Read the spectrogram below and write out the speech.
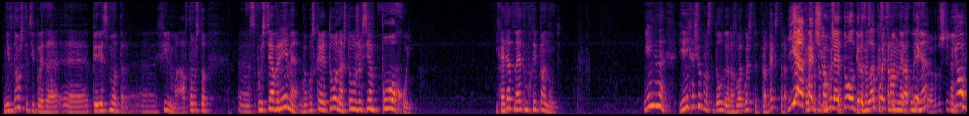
Не в том, что типа это э, пересмотр э, фильма, а в том, что э, спустя время выпускают то, на что уже всем похуй. И хотят на этом хайпануть. Я не знаю, я не хочу просто долго разглагольствовать про Декстера. Я хочу, потому блядь, долго это странная про хуйня. Декстера, потому что, ёб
